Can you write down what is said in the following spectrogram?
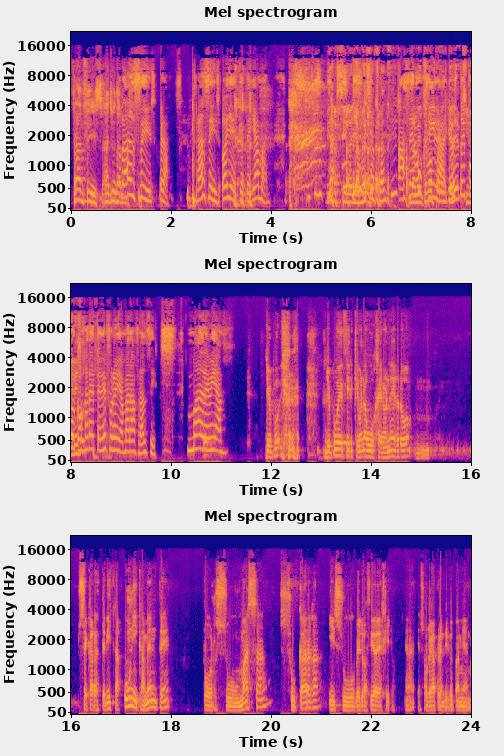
Francis, ayúdame. Francis, espera. Francis, oye, que te llaman. Mira, si lo llamáis a Francis, hacer un gila. Yo estoy por coger el teléfono y llamar a Francis. Madre mía. Yo puedo, yo puedo decir que un agujero negro mm, se caracteriza únicamente por su masa, su carga y su velocidad de giro. Eso lo he aprendido también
